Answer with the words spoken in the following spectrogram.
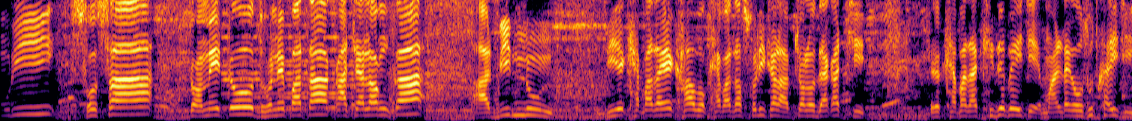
মুড়ি শসা টমেটো ধনেপাতা কাঁচা লঙ্কা আর বিট নুন। দিয়ে খেপাদাকে খাওয়াবো। খেপাদার শরীর খারাপ। চলো দেখাচ্ছি। এই খেপাদা খিদে পেয়েছে। মালটাকে ওষুধ খাইছি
